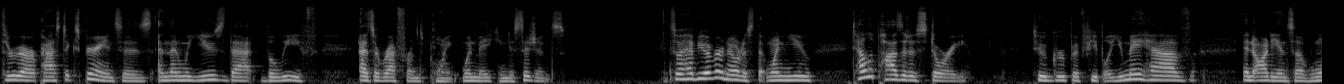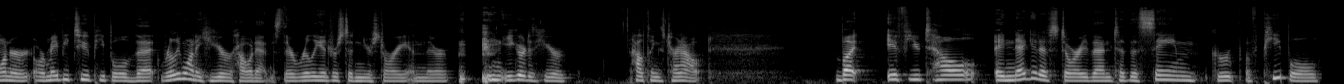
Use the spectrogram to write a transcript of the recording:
through our past experiences, and then we use that belief as a reference point when making decisions. So, have you ever noticed that when you tell a positive story to a group of people. You may have an audience of one or, or maybe two people that really want to hear how it ends. They're really interested in your story and they're eager to hear how things turn out. But if you tell a negative story then to the same group of people,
